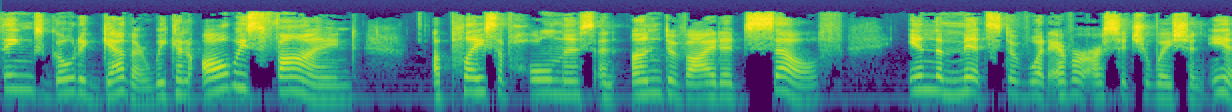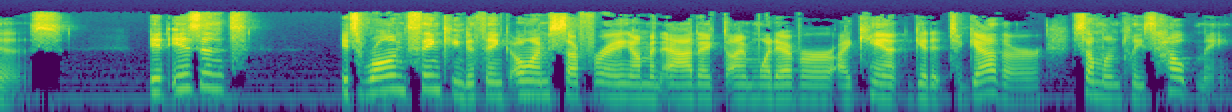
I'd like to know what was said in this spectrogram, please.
things go together. We can always find a place of wholeness and undivided self in the midst of whatever our situation is. It isn't, it's wrong thinking to think, oh, I'm suffering, I'm an addict, I'm whatever, I can't get it together. Someone please help me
